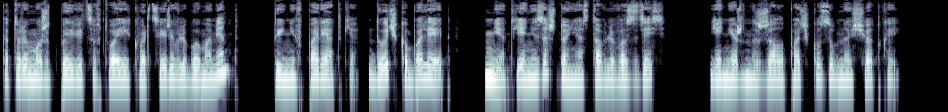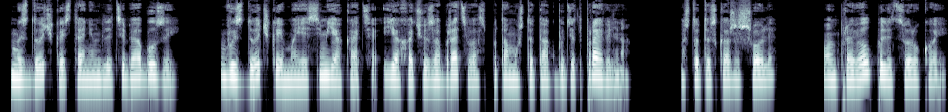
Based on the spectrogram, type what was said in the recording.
который может появиться в твоей квартире в любой момент? Ты не в порядке. Дочка болеет. Нет, я ни за что не оставлю вас здесь. Я нервно сжала пачку с зубной щеткой. Мы с дочкой станем для тебя обузой. Вы с дочкой моя семья, Катя. Я хочу забрать вас, потому что так будет правильно. А что ты скажешь Оле? Он провел по лицу рукой.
